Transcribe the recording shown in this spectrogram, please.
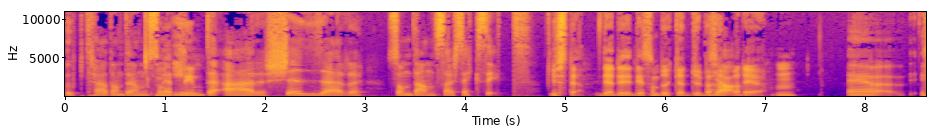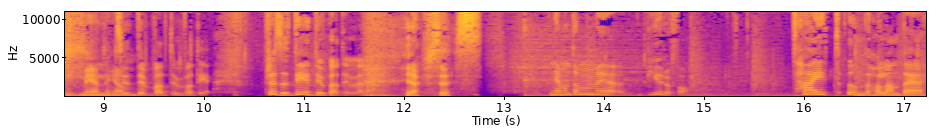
uppträdanden som Medlin. inte är tjejer som dansar sexigt. Just det. det, det är det som brukar du behöva Ja. det. Mm. Eh, Meningen. det, det var det. Var det. Precis, det är du bara du. Eller? Ja, precis. Nej men de är beautiful. Tight, underhållande,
